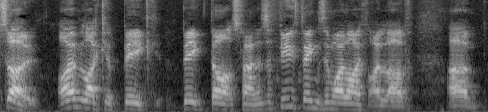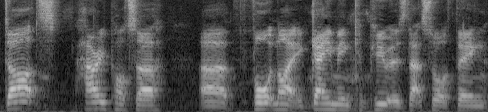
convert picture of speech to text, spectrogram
So, I'm like a big, big darts fan. There's a few things in my life I love. Um, darts, Harry Potter, uh, Fortnite, gaming, computers, that sort of thing.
